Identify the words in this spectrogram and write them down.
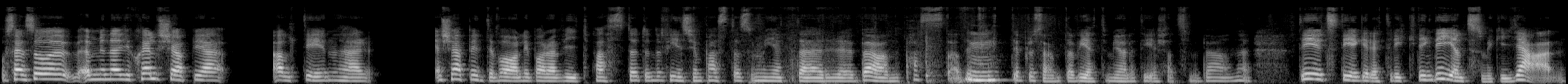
Och sen så, jag menar, själv köper jag alltid den här jag köper inte vanlig bara vit pasta utan det finns ju en pasta som heter eh, bönpasta. Det är Mm. 30 procent av vetemjölet ersatts med bönor. Det är ju ett steg i rätt riktning. Det ger inte så mycket järn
